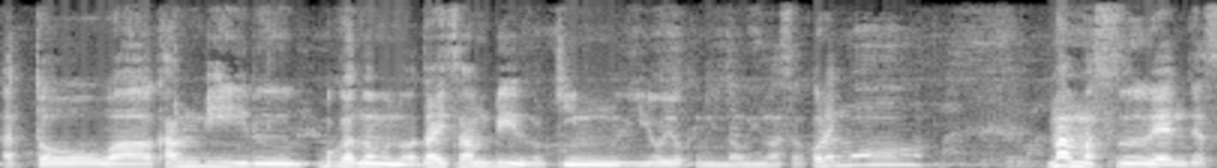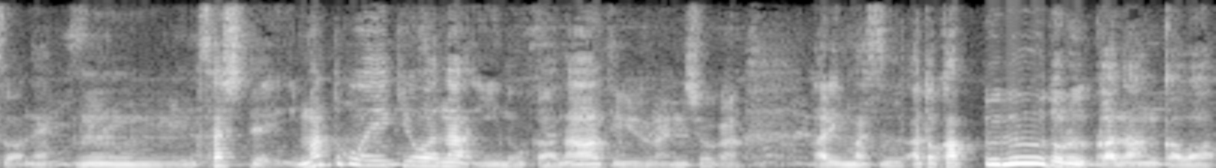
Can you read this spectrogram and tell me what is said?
あとは缶ビール。僕が飲むのは第3ビールの金麦をよく飲みます。がこれもまあまあ数円ですわね。うん。さして今んとこ影響はないのかなというような印象があります。あとカップヌードルかなんかは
